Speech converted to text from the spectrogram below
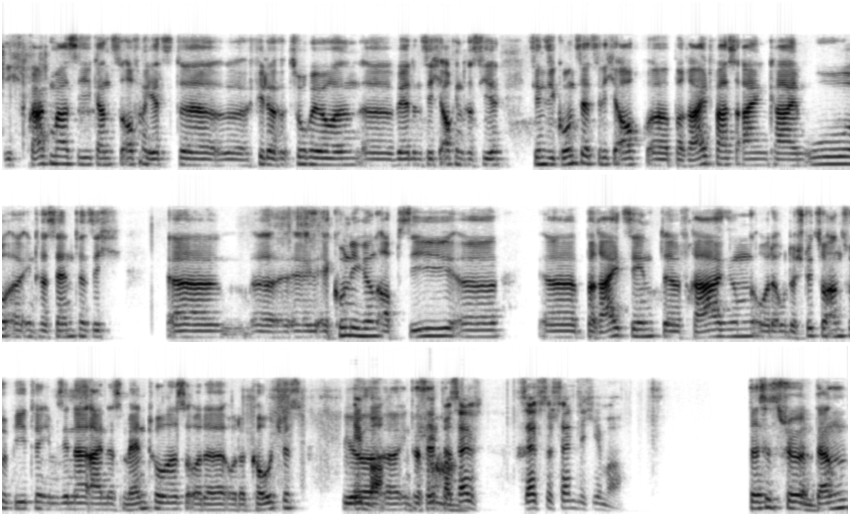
ich frage mal Sie ganz offen, jetzt äh, viele Zuhörer äh, werden sich auch interessieren. Sind Sie grundsätzlich auch äh, bereit, was ein KMU-Interessenten sich äh, äh, erkundigen, ob Sie äh, bereit sind, Fragen oder Unterstützung anzubieten im Sinne eines Mentors oder, oder Coaches für immer. Interessenten? Selbst, selbstverständlich immer. Das ist schön. Dann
